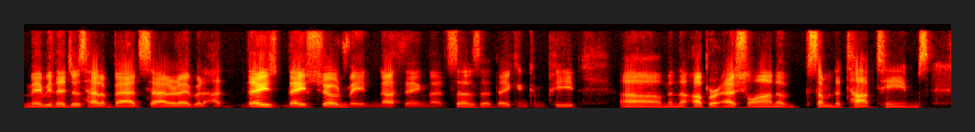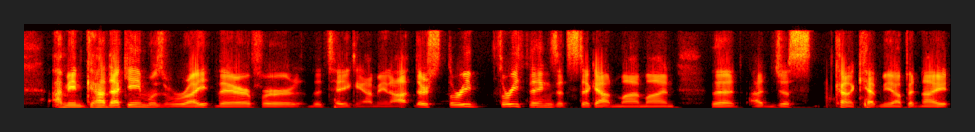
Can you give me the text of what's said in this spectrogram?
maybe they just had a bad Saturday, but I, they they showed me nothing that says that they can compete um, in the upper echelon of some of the top teams. I mean, God, that game was right there for the taking. I mean, I, there's three three things that stick out in my mind that I just kind of kept me up at night.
